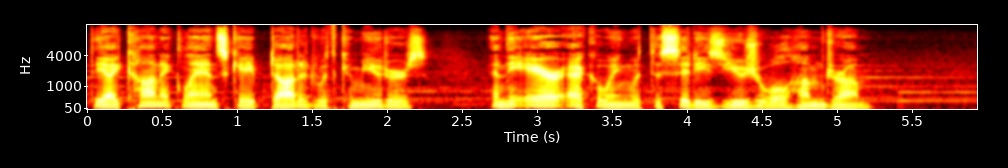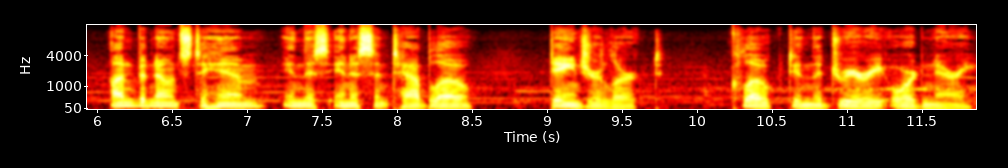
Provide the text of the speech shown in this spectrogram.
the iconic landscape dotted with commuters, and the air echoing with the city's usual humdrum. Unbeknownst to him, in this innocent tableau, danger lurked, cloaked in the dreary ordinary.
